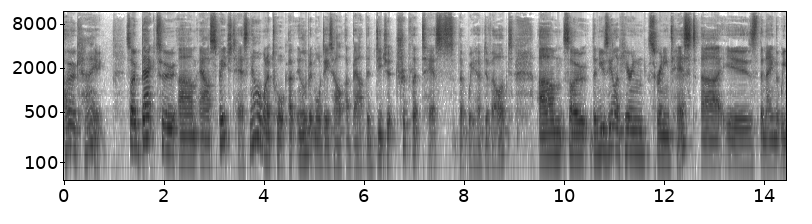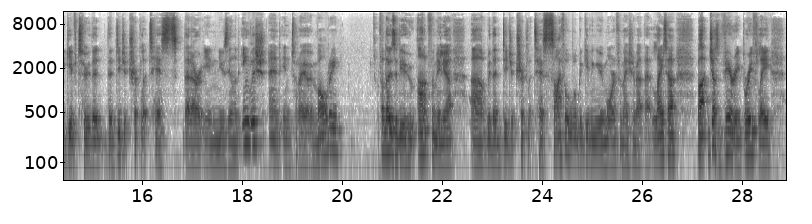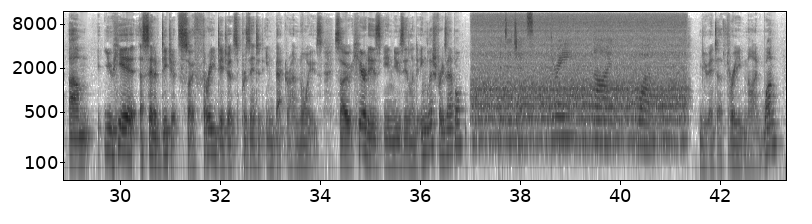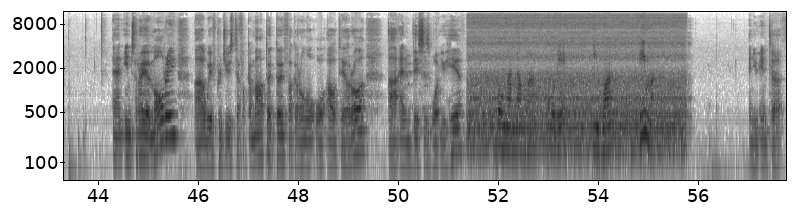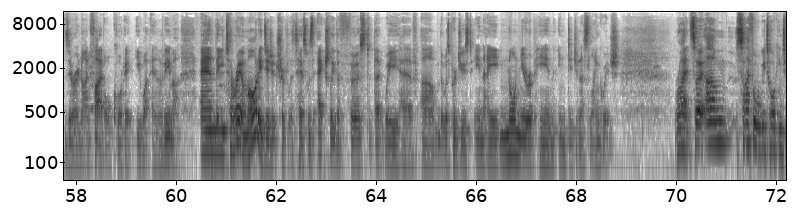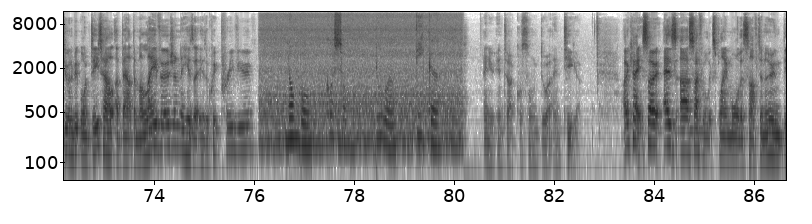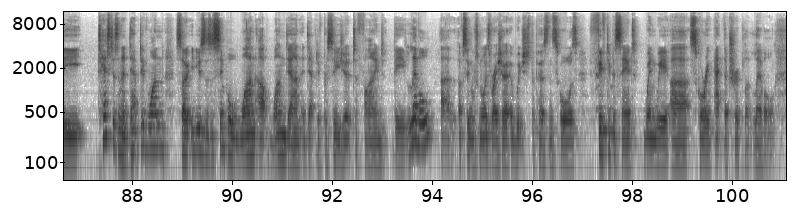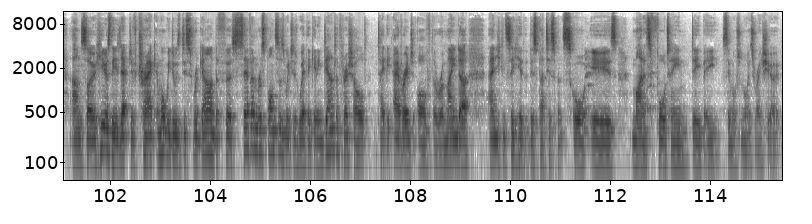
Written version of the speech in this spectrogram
Okay, so back to um, our speech test. Now I want to talk in a little bit more detail about the digit triplet tests that we have developed. Um, so the New Zealand Hearing Screening Test uh, is the name that we give to the, the digit triplet tests that are in New Zealand English and in Te Reo Māori. For those of you who aren't familiar uh, with a digit triplet test, Saiful, we'll be giving you more information about that later. But just very briefly, um, you hear a set of digits, so three digits presented in background noise. So here it is in New Zealand English, for example. The digits three, You enter three, nine, one. And in Te Reo Māori, uh, we've produced Te Whakamātautau Whakarongo o Aotearoa, uh, and this is what you hear. Bonga nama kore iwa rimā, And you enter 095 or Kore, Iwa and Rima. And the Te Reo Māori digit triplet test was actually the first that we have, um, that was produced in a non-European indigenous language. Right, so um, Saiful will be talking to you in a bit more detail about the Malay version. Here's a, here's a quick preview. Nombor kosong dua tiga. And you enter kosong dua and tiga. Okay, so as uh, Saiful will explain more this afternoon, the test is an adaptive one, so it uses a simple one up, one down adaptive procedure to find the level uh, of signal to noise ratio at which the person scores 50% when we are scoring at the triplet level. Um, so here's the adaptive track, and what we do is disregard the first seven responses, which is where they're getting down to threshold, take the average of the remainder, and you can see here that this participant's score is minus 14 dB signal to noise ratio.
